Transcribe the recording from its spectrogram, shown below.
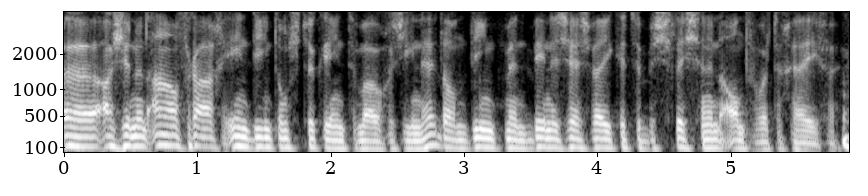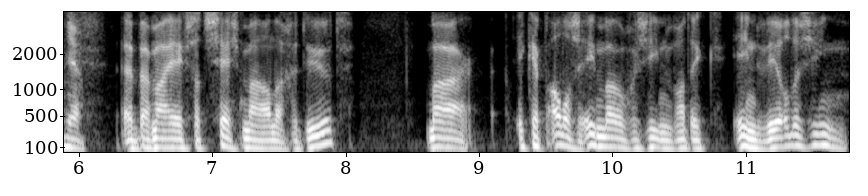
Uh, als je een aanvraag indient om stukken in te mogen zien... Hè, dan dient men binnen zes weken te beslissen en een antwoord te geven. Ja. Uh, bij mij heeft dat zes maanden geduurd. Maar ik heb alles in mogen zien wat ik in wilde zien.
